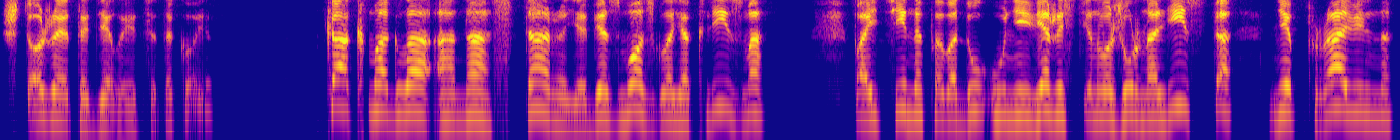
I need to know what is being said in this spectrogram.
что же это делается такое? Как могла она, старая безмозглая клизма, пойти на поводу у невежественного журналиста, неправильно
